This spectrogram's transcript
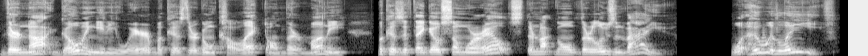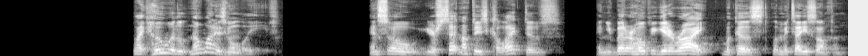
they're not going anywhere because they're going to collect on their money. Because if they go somewhere else, they're not going. They're losing value. What? Who would leave? Like who would? Nobody's going to leave. And so you're setting up these collectives, and you better hope you get it right. Because let me tell you something.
